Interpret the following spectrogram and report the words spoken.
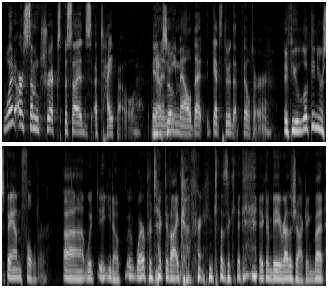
what are some tricks besides a typo? in yeah, an so email that gets through that filter. If you look in your spam folder, uh, which you know, wear protective eye covering because it, it, can be rather shocking. But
